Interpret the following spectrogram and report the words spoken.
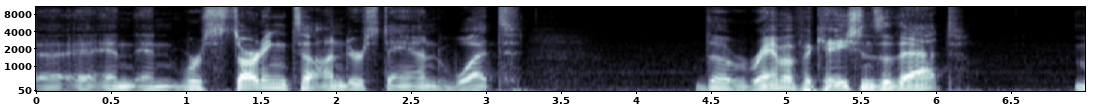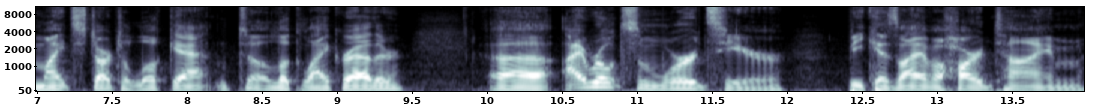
uh, and and we're starting to understand what the ramifications of that might start to look at to look like. Rather, I wrote some words here because I have a hard time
